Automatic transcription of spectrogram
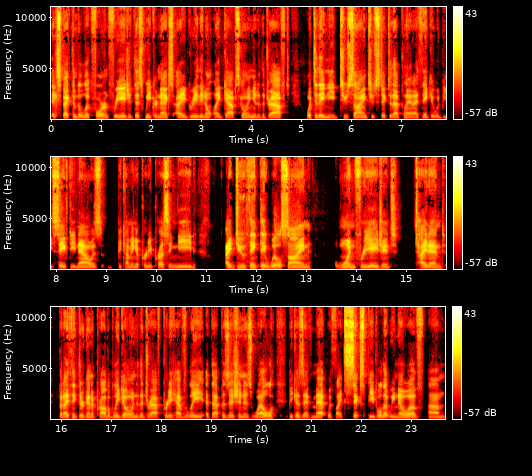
expect them to look for in free agent this week or next? I agree. They don't like gaps going into the draft. What do they need to sign to stick to that plan? I think it would be safety now is becoming a pretty pressing need. I do think they will sign one free agent tight end, but I think they're going to probably go into the draft pretty heavily at that position as well because they've met with like six people that we know of um,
